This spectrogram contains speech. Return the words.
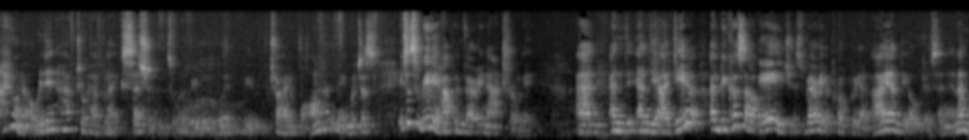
I don't know. We didn't have to have like sessions where we would we try to bond. and we just it just really happened very naturally And, and, the, and the idea, and because our age is very appropriate, I am the oldest, and, and I'm,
